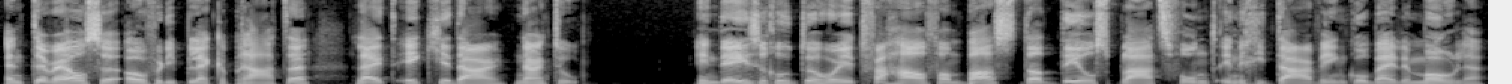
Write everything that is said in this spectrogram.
En terwijl ze over die plekken praten, leid ik je daar naartoe. In deze route hoor je het verhaal van Bas dat deels plaatsvond in de gitaarwinkel bij de molen.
